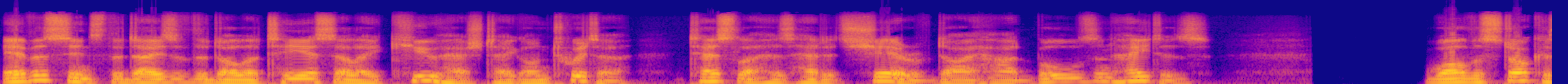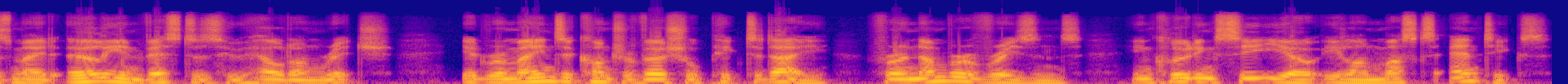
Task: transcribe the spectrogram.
Ever since the days of the dollar TSLAQ hashtag on Twitter, Tesla has had its share of die-hard bulls and haters. While the stock has made early investors who held on rich, it remains a controversial pick today for a number of reasons, including CEO Elon Musk's antics,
